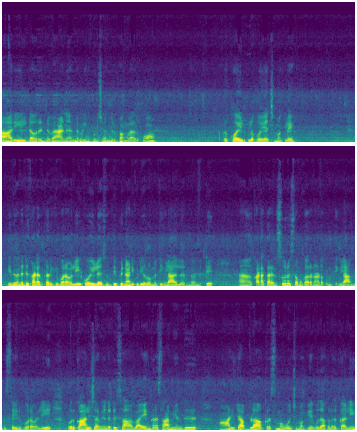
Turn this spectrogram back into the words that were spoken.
லாரி இல்லட்டா ஒரு ரெண்டு வேனு அந்த மணிக்கு பிடிச்சி வந்திருப்பாங்களா இருக்கும். அப்புறம் கோயிலுக்குள்ளே போயாச்சு மக்களே. இது வந்துட்டு கடற்கரைக்கு போகிற வழி. கோயிலை சுற்றி பின்னாடி குடி வரும் பார்த்தீங்களா அதுலேருந்து வந்துட்டு கடற்கரன் கடற்கரை சூரசமுகாரம் நடக்கும் பார்த்தீங்களா அந்த சைடு போகிற வழி. ஒரு காளி சாமி வந்துட்டு சா பயங்கர சாமி வந்து ஆடிட்டு அவ்வளோ ஆக்ரோஷமாக போச்சு மக்களே. உதாக்கலர் கலர் காளி.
